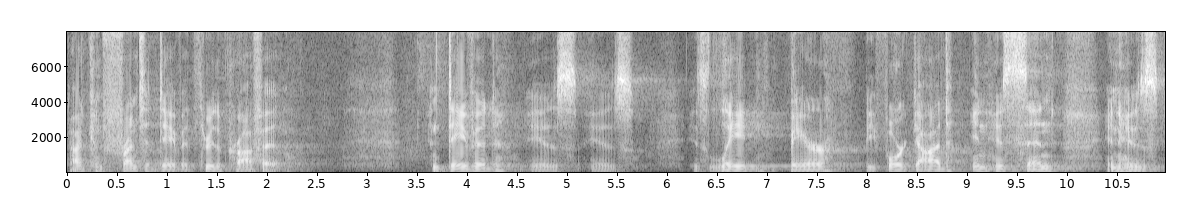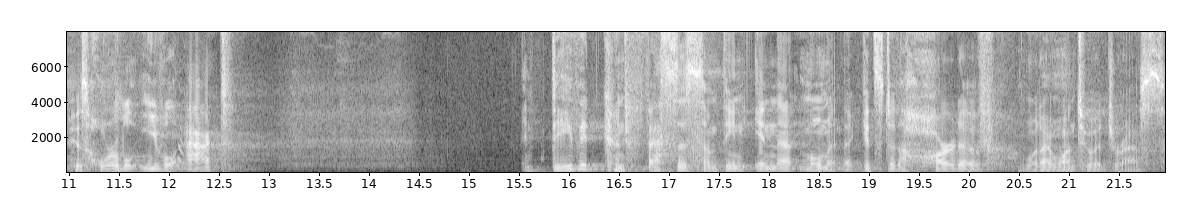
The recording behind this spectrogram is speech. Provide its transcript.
God confronted David through the prophet. And David is, is, is laid bare before God in his sin, in his, his horrible, evil act. And David confesses something in that moment that gets to the heart of what I want to address.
